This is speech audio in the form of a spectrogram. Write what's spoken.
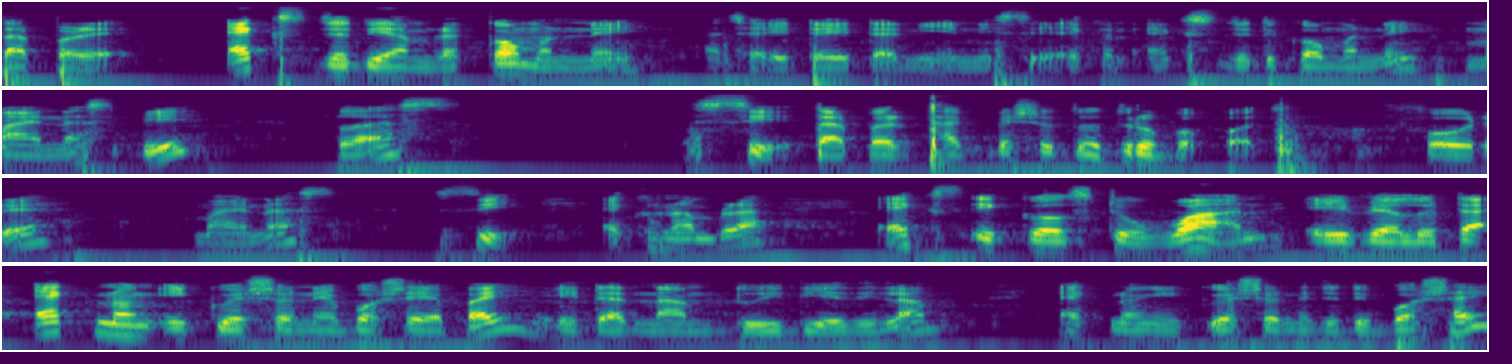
তারপরে এক্স যদি আমরা কমন নেই আচ্ছা এটা এটা নিয়ে নিছি। এখন এক্স যদি কমন নেই মাইনাস বি প্লাস সি তারপর থাকবে শুধু ধ্রুবপদ। ফোর এ মাইনাস সি এখন আমরা এক্স ইকুয়ালস টু ওয়ান এই ভ্যালুটা এক নং ইকুয়েশনে বসাই পাই, এটার নাম দুই দিয়ে দিলাম। এক নং ইকুয়েশনে যদি বসাই,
